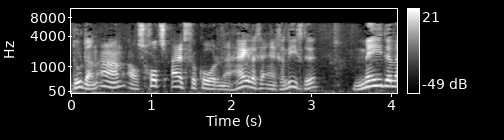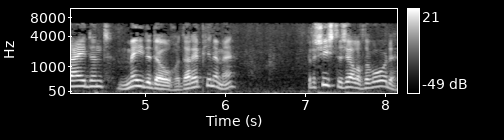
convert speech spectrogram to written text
Doe dan aan als Gods uitverkorene, heilige en geliefde, medelijdend mededogen. Daar heb je hem, hè? Precies dezelfde woorden.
